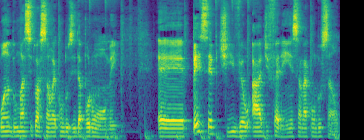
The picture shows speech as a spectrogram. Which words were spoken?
quando uma situação é conduzida por um homem, é perceptível a diferença na condução.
